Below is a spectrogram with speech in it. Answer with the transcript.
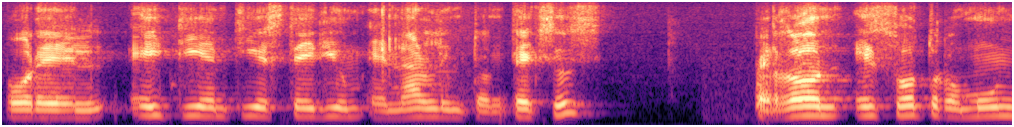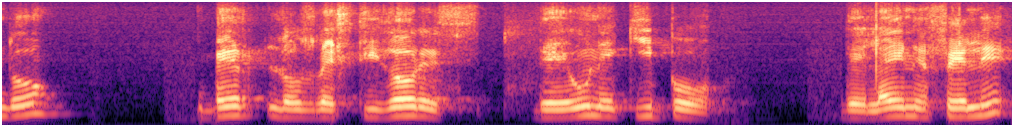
por el ATT Stadium en Arlington, Texas. Perdón, es otro mundo ver los vestidores de un equipo de la NFL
